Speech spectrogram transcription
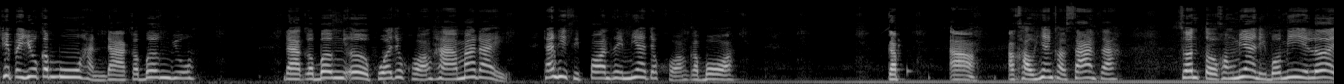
ที่ไปอยู่กับมูหันดากระเบิงอยู่ดากระเบิงเออผัวเจ้าของหามาได้ทั้งที่สิปอนใส่เมียเจ้าของกับบอกับอ้าวเอาเขาเฮี้ยนเขาซ่านซะส่วนตัวของเมียนี่บ่มีเลย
